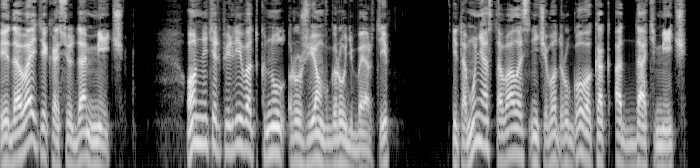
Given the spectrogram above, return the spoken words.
И давайте-ка сюда меч». Он нетерпеливо ткнул ружьем в грудь Берти, и тому не оставалось ничего другого, как отдать меч.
